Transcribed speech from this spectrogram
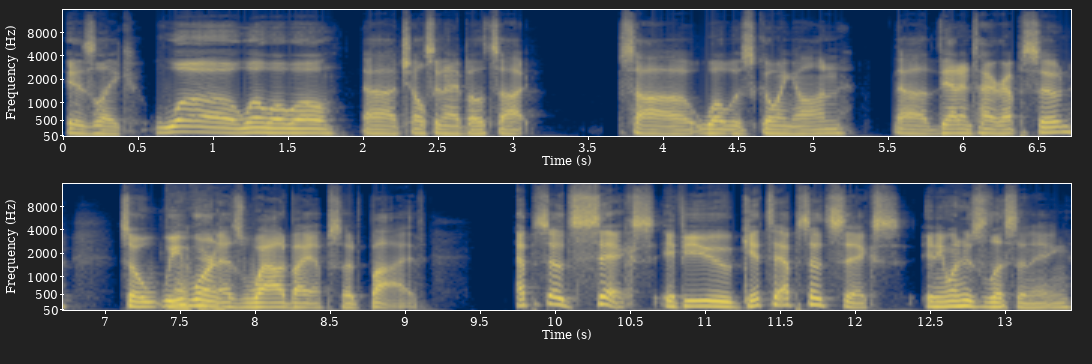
is like whoa whoa whoa whoa. Uh chelsea and i both saw saw what was going on uh that entire episode. So we Okay. weren't as wowed by episode five. Episode six if you get to episode six anyone who's listening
